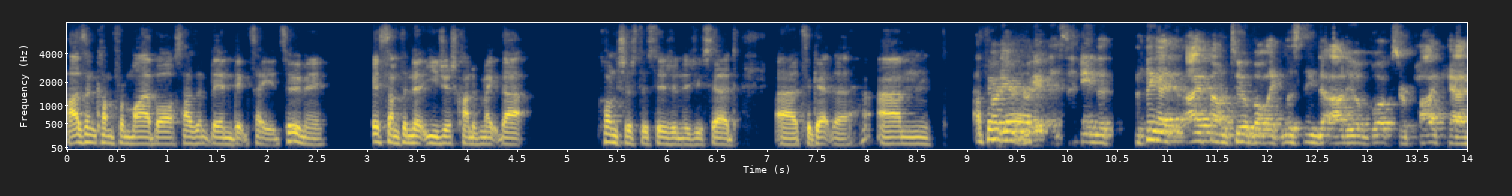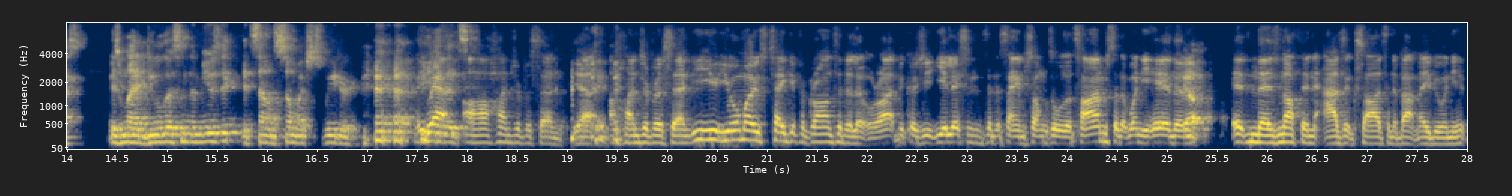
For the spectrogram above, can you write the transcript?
hasn't come from my boss, hasn't been dictated to me. It's something that you just kind of make that conscious decision, as you said, uh, to get there. Um, I think part of your greatness. I mean, the, the thing I, I found too about like listening to audiobooks or podcasts is when I do listen to music, it sounds so much sweeter. yeah, a hundred percent. Yeah, a hundred percent. You you almost take it for granted a little, right? Because you, you listen to the same songs all the time, so that when you hear them, yep. it, there's nothing as exciting about maybe when you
